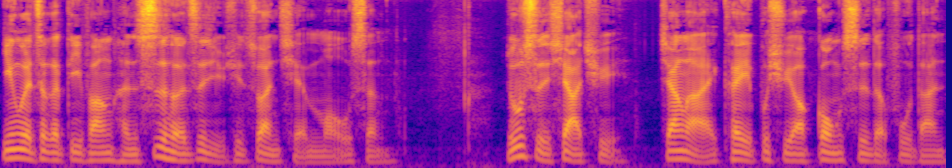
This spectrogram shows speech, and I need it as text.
因为这个地方很适合自己去赚钱谋生。如此下去，将来可以不需要公司的负担，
